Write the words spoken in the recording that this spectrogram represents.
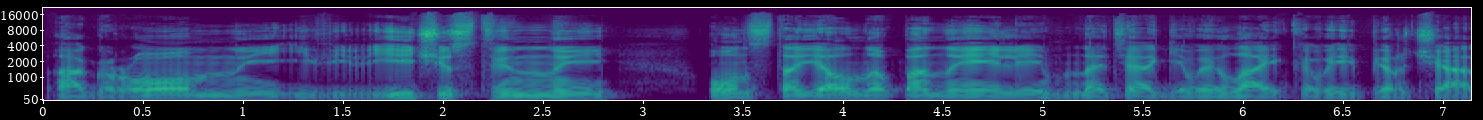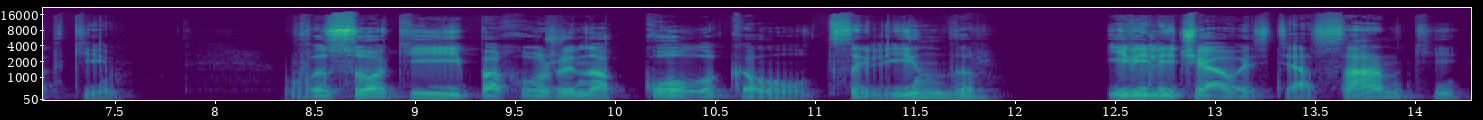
Огромный и величественный, он стоял на панели, натягивая лайковые перчатки. Высокий, похожий на колокол, цилиндр и величавость осанки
